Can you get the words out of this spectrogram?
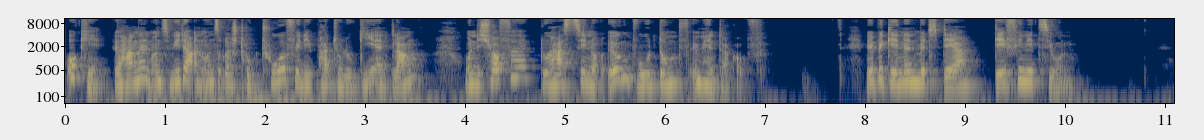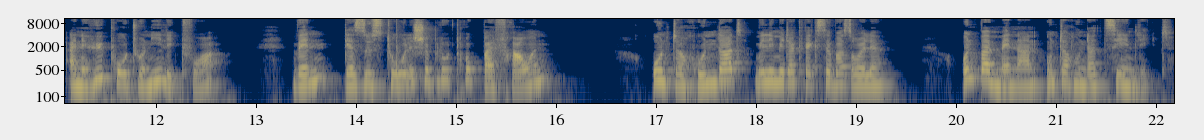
Okay, wir hangeln uns wieder an unserer Struktur für die Pathologie entlang und ich hoffe, du hast sie noch irgendwo dumpf im Hinterkopf. Wir beginnen mit der Definition. Eine Hypotonie liegt vor, wenn der systolische Blutdruck bei Frauen unter 100 mm Quecksilbersäule und bei Männern unter 110 liegt.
